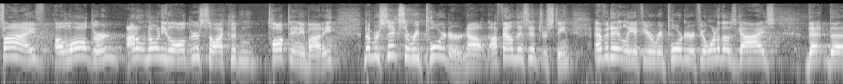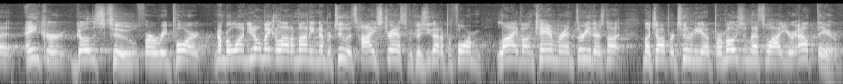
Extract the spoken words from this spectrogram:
Five, a logger. I don't know any loggers, so I couldn't talk to anybody. Number six, a reporter. Now, I found this interesting. Evidently, if you're a reporter, if you're one of those guys that the anchor goes to for a report, number one, you don't make a lot of money. Number two, it's high stress because you got to perform live on camera. And three, there's not much opportunity of promotion. That's why you're out there.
